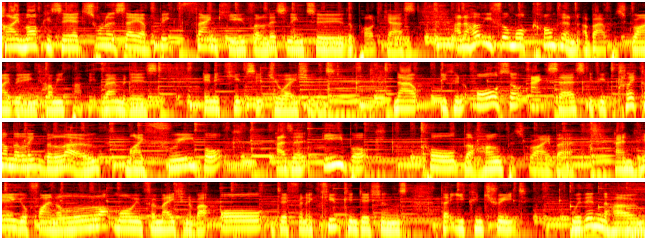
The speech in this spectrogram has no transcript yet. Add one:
Hi, Marcus here. Just want to say a big thank you for listening to the podcast. And I hope you feel more confident about prescribing homeopathic remedies in acute situations. Now, you can also access, if you click on the link below, my free book as an ebook called The Home Prescriber. And here you'll find a lot more information about all different acute conditions that you can treat within the home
